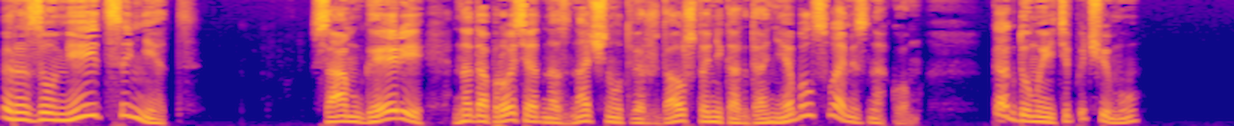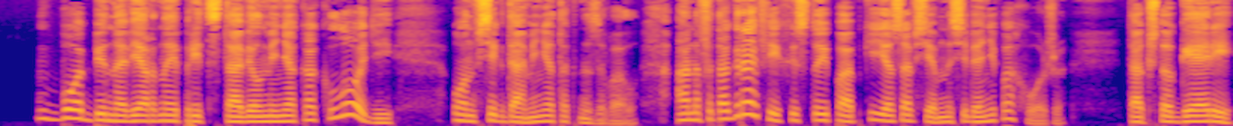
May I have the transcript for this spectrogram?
Разумеется, нет. Сам Гэри на допросе однозначно утверждал, что никогда не был с вами знаком. Как думаете, почему? Бобби, наверное, представил меня как Лоди, он всегда меня так называл. А на фотографиях из той папки я совсем на себя не похожа. Так что Гэри,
